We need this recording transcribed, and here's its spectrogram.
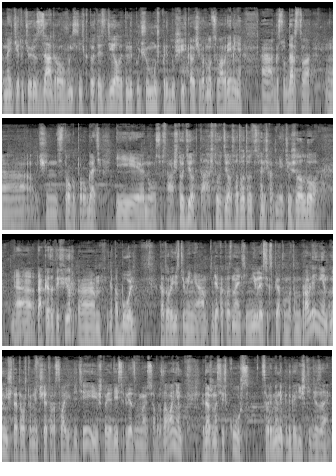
найти эту теорию заговора, выяснить, кто это сделал, эту летучую мышь придушить, короче, вернуться во времени, э, государство э, очень строго поругать и, ну, собственно, а что делать-то, а что делать? Вот-вот, вот, смотрите, как мне тяжело. Э, так, этот эфир э, – это боль, которая есть у меня. Я, как вы знаете, не являюсь экспертом в этом направлении, но не считая того, что у меня четверо своих детей, и что я 10 лет занимаюсь образованием, и даже у нас есть курс «Современный педагогический дизайн».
